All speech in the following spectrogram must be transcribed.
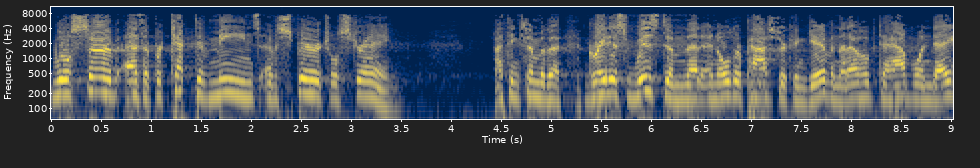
will serve as a protective means of spiritual straying. I think some of the greatest wisdom that an older pastor can give and that I hope to have one day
